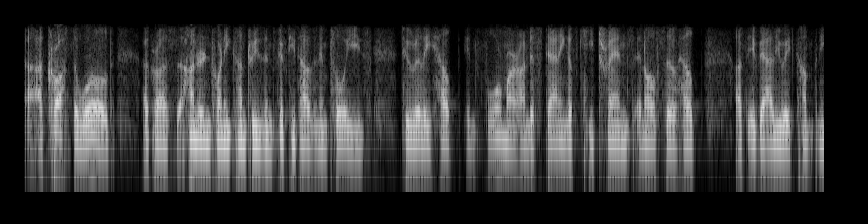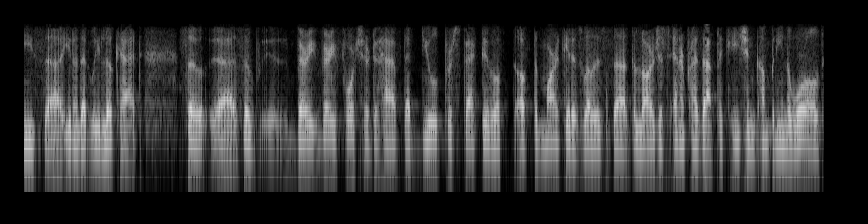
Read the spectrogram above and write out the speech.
uh, across the world, across 120 countries and 50,000 employees to really help inform our understanding of key trends and also help us evaluate companies, uh, you know, that we look at. So, uh, so very, very fortunate to have that dual perspective of, of the market as well as uh, the largest enterprise application company in the world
